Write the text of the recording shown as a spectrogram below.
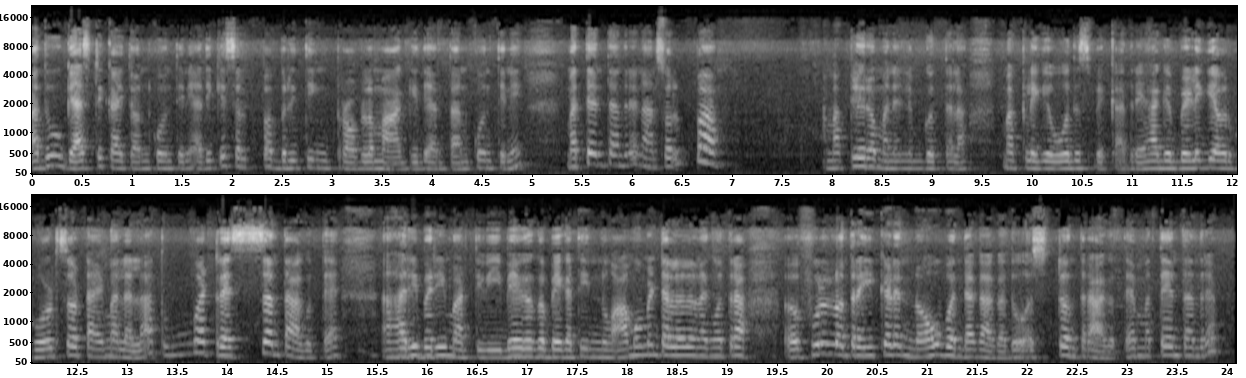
ಅದು ಗ್ಯಾಸ್ಟ್ರಿಕ್ ಆಯ್ತು ಅನ್ಕೊಂತೀನಿ. ಅದಕ್ಕೆ ಸ್ವಲ್ಪ ಬ್ರೀತಿಂಗ್ ಪ್ರಾಬ್ಲಮ್ ಆಗಿದೆ ಅಂತ ಅನ್ಕೊಂತೀನಿ. ಮತ್ತೆ ಅಂತಂದ್ರೆ ನಾನು ಸ್ವಲ್ಪ ಮಕ್ಳಿರೋ ಮನೇಲಿ ನಿಮ್ಗೆ ಗೊತ್ತಲ್ಲ ಮಕ್ಕಳಿಗೆ ಓದಿಸ್ಬೇಕಾದ್ರೆ, ಹಾಗೆ ಬೆಳಿಗ್ಗೆ ಅವ್ರು ಹೊಡ್ಸೋ ಟೈಮಲ್ಲೆಲ್ಲ ತುಂಬ ಸ್ಟ್ರೆಸ್ ಅಂತ ಆಗುತ್ತೆ. ಹರಿಬರಿ ಮಾಡ್ತೀವಿ, ಬೇಗ ಬೇಗ ತಿನ್ನು. ಆ ಮೂಮೆಂಟಲ್ಲೆಲ್ಲ ನಂಗೆ ಒಂಥರ ಫುಲ್ ಒಂಥರ ಈ ಕಡೆ ನೋವು ಬಂದಾಗ ಆಗೋದು, ಅಷ್ಟೊಂಥರ ಆಗುತ್ತೆ. ಮತ್ತೆ ಅಂತಂದ್ರೆ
